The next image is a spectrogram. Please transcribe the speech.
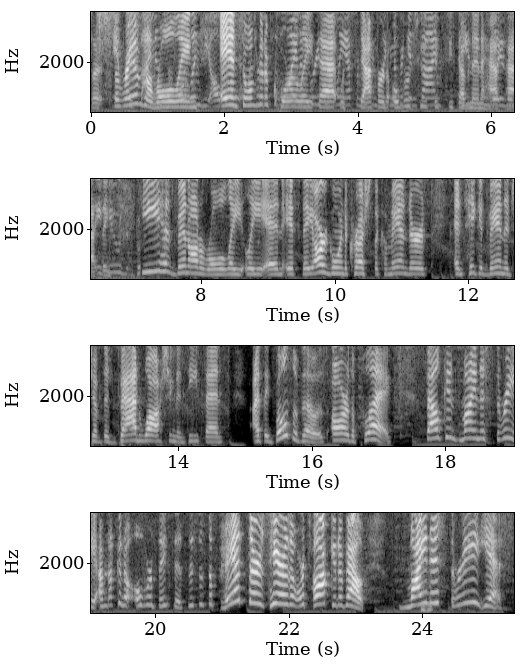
The, the Rams are rolling, Portland, he also and so I'm going to returned to the lineup correlate that with Stafford over significant time. 267 and a half Blazers a passing. He has been on a roll lately, and if they are going to crush the Commanders and take advantage of this bad Washington defense, I think both of those are the play. Falcons minus three. I'm not going to overthink this. This is the Panthers here that we're talking about. Minus three? Yes.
